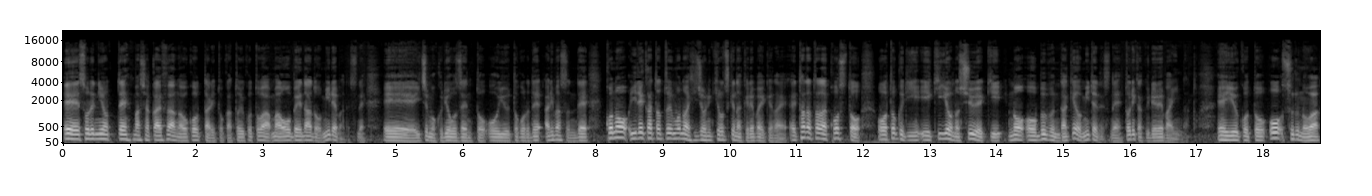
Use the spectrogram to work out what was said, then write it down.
えー、それによって、まあ、社会不安が起こったりとかということは、まあ、欧米などを見ればですね、えー、一目瞭然というところでありますんでこの入れ方というものは非常に気をつけなければいけないただただコスト特に企業の収益の部分だけを見てですねとにかく入れればいいんだということをするのは、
